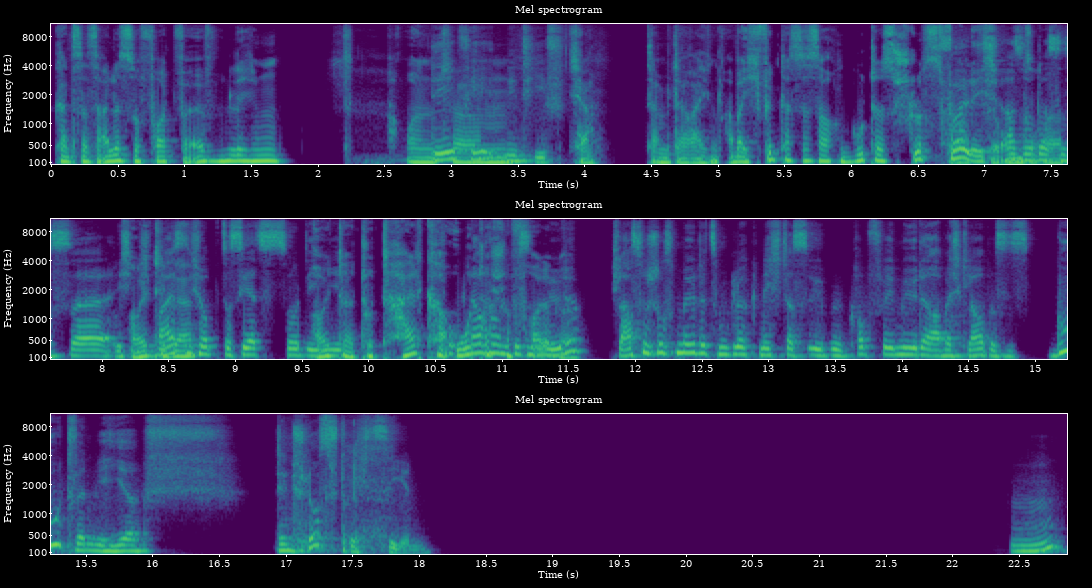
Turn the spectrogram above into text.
kannst das alles sofort veröffentlichen. Und, Definitiv. Ähm, tja, damit erreichen. Aber ich finde, das ist auch ein gutes Schlusswort. Völlig. Also das ist, äh, ich, ich, weiß nicht, ob das jetzt so die heute total chaotische Folge. Müde. Klassisches müde zum Glück, nicht das übel Kopfwehmüde, aber ich glaube, es ist gut, wenn wir hier den Schlussstrich ziehen. Mhm.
